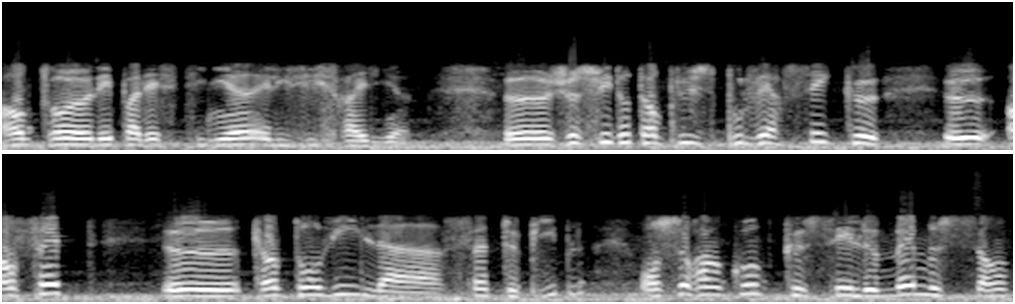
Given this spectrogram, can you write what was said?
entre les Palestiniens et les Israéliens. Je suis d'autant plus bouleversé que, en fait, euh, quand on lit la Sainte Bible, on se rend compte que c'est le même sang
